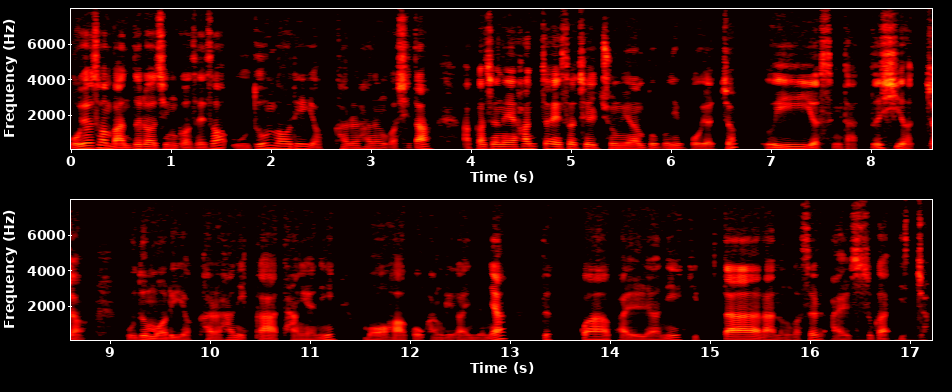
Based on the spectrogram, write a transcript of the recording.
모여서 만들어진 것에서 우두머리 역할을 하는 것이다. 아까 전에 한자에서 제일 중요한 부분이 뭐였죠? 의였습니다. 뜻이었죠. 우두머리 역할을 하니까 당연히 뭐하고 관계가 있느냐? 뜻과 관련이 깊다라는 것을 알 수가 있죠.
